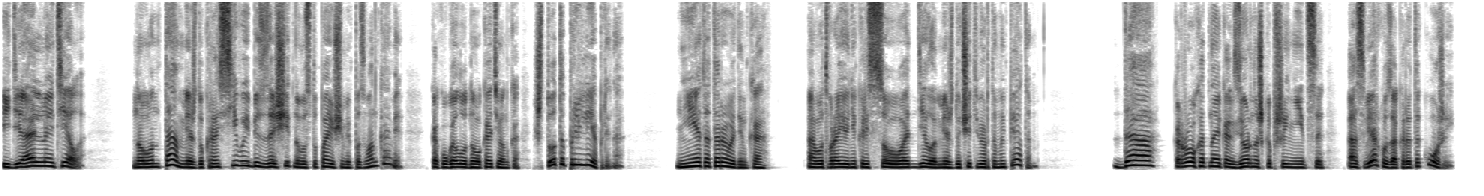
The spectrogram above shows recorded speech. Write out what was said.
Идеальное тело. Но вон там, между красивой и беззащитно выступающими позвонками, как у голодного котенка, что-то прилеплено. Нет, это родинка. А вот в районе крестцового отдела между четвертым и пятым... Да, крохотная, как зернышко пшеницы, а сверху закрыта кожей.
